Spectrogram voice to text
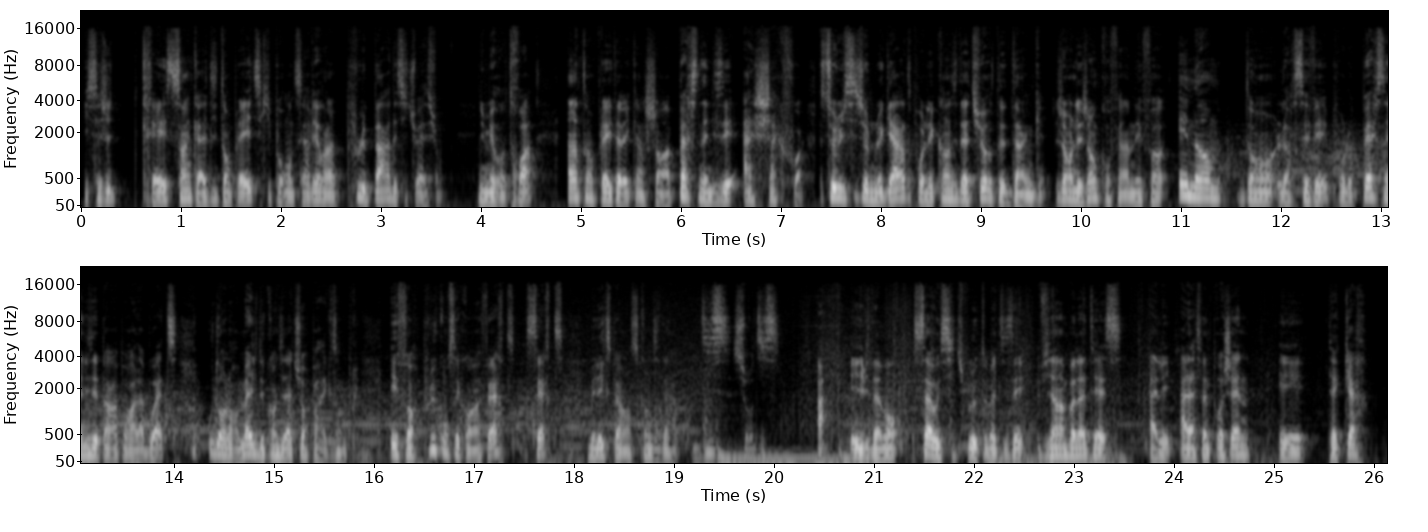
Il s'agit de créer 5 à 10 templates qui pourront te servir dans la plupart des situations. Numéro 3, un template avec un champ à personnaliser à chaque fois. Celui-ci, je me le garde pour les candidatures de dingue. Genre les gens qui ont fait un effort énorme dans leur CV pour le personnaliser par rapport à la boîte ou dans leur mail de candidature par exemple. Effort plus conséquent à faire, certes, mais l'expérience candidat 10 sur 10. Ah, et évidemment, ça aussi tu peux l'automatiser via un bon ATS. Allez, à la semaine prochaine et take care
